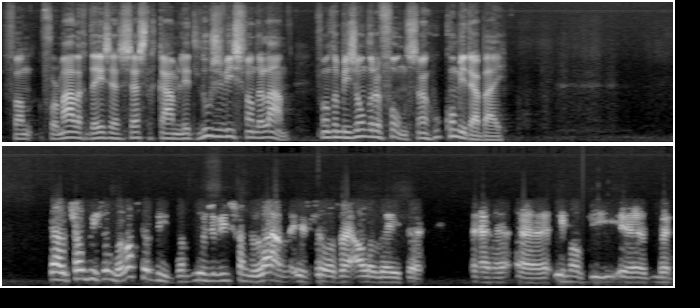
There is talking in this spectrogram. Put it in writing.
van voormalig D66-Kamerlid Loesewies van der Laan. Vond een bijzondere fonds. Nou, hoe kom je daarbij? Nou, zo bijzonder was dat niet. Want Loesewies van der Laan is, zoals wij alle weten, uh, uh, iemand die uh, met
